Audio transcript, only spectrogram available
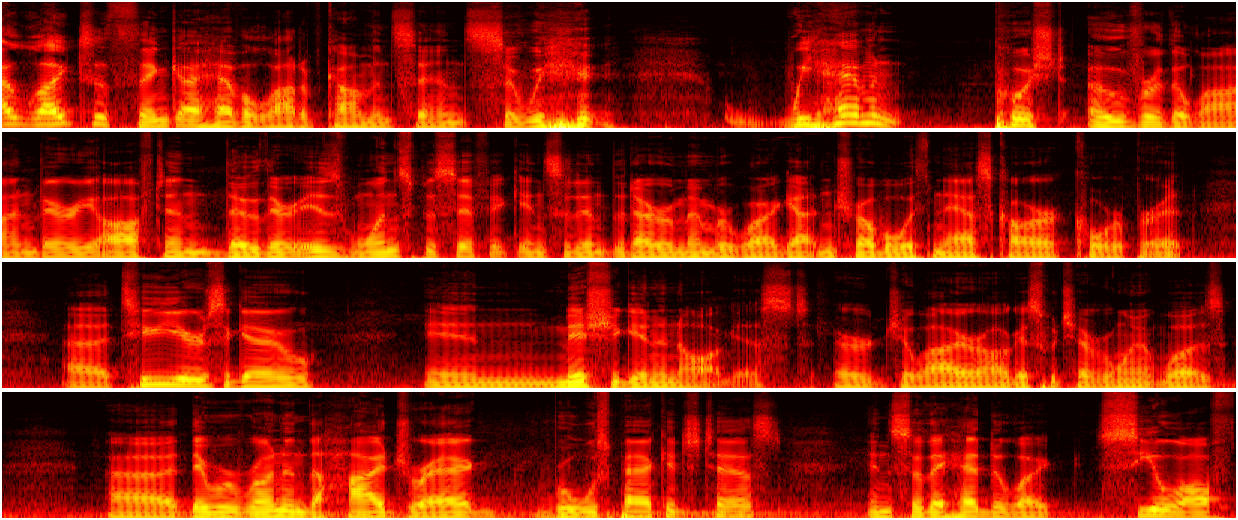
I like to think I have a lot of common sense, so we we haven't pushed over the line very often. Though there is one specific incident that I remember where I got in trouble with NASCAR corporate uh, two years ago in Michigan in August or July or August, whichever one it was. Uh, they were running the high drag rules package test, and so they had to like seal off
